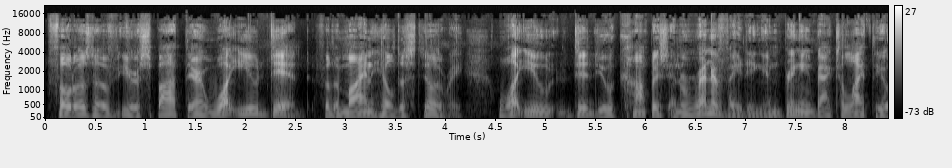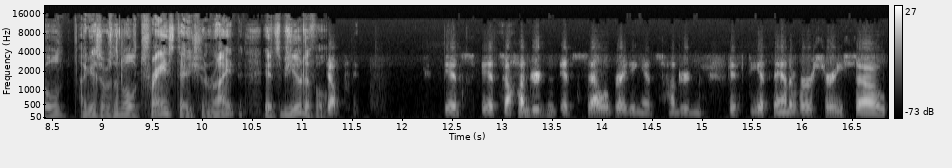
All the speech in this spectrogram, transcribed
photos of your spot there. What you did for the Mine Hill Distillery, what you did, you accomplished in renovating and bringing back to life the old. I guess it was an old train station, right? It's beautiful. Yep. It's it's a hundred. It's celebrating its 150th anniversary. So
